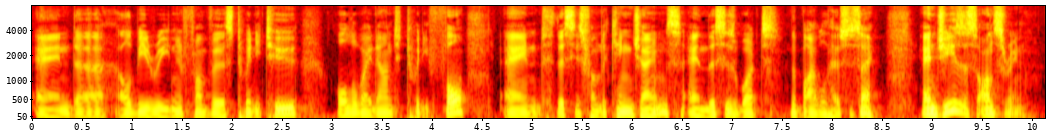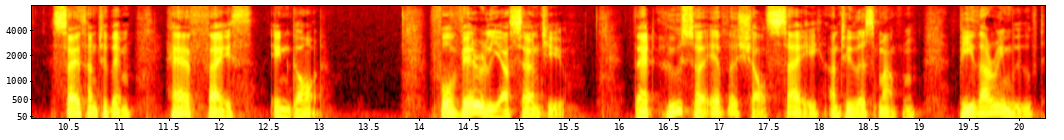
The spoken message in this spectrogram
and uh, I'll be reading from verse 22 all the way down to 24. And this is from the King James, and this is what the Bible has to say. And Jesus answering saith unto them, Have faith in God. For verily I say unto you, that whosoever shall say unto this mountain, Be thou removed,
